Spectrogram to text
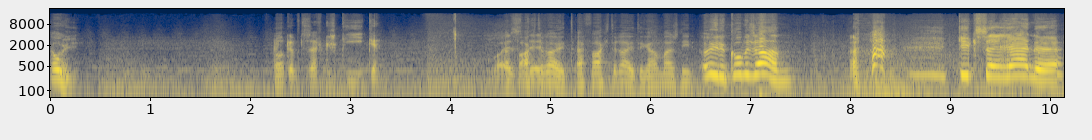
Oh, Ik heb dus even kijken. Wat even achteruit. Even achteruit. Dan gaan we maar eens niet... Oei, daar komen ze aan! Kijk ze rennen!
